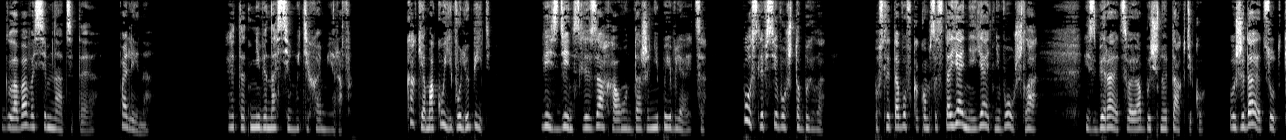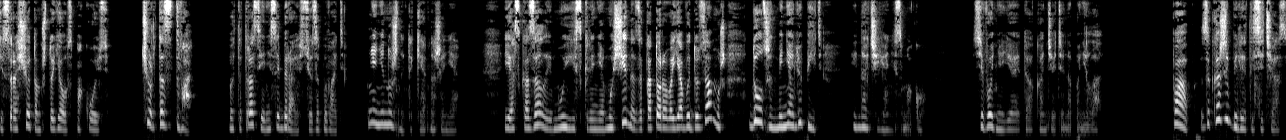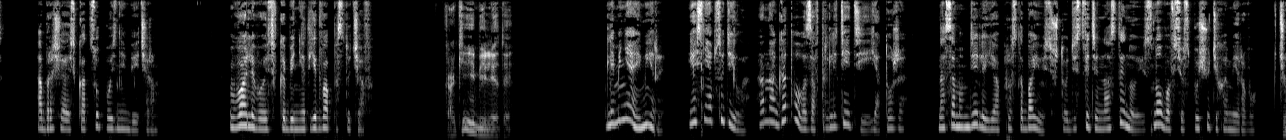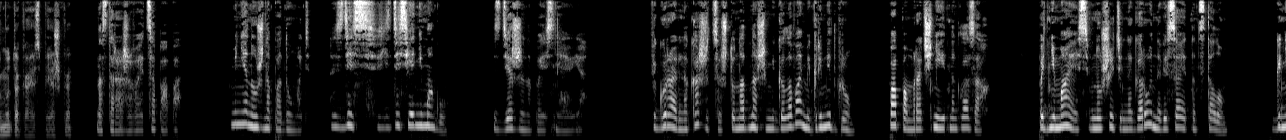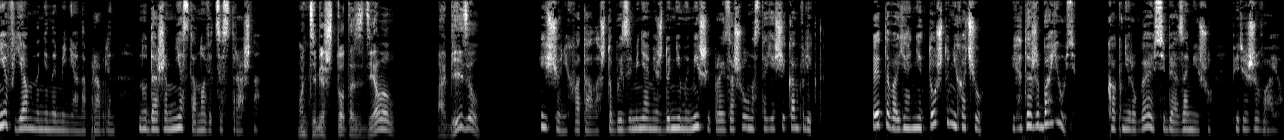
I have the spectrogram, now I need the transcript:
Глава восемнадцатая. Полина. Этот невыносимый Тихомиров. Как я могу его любить? Весь день в слезах, а он даже не появляется. После всего, что было. После того, в каком состоянии я от него ушла. Избирает свою обычную тактику. Выжидает сутки с расчетом, что я успокоюсь. Черта с два! В этот раз я не собираюсь все забывать. Мне не нужны такие отношения. Я сказала ему искренне, мужчина, за которого я выйду замуж, должен меня любить, иначе я не смогу. Сегодня я это окончательно поняла. «Пап, закажи билеты сейчас!» Обращаюсь к отцу поздним вечером. Вваливаюсь в кабинет, едва постучав. «Какие билеты?» «Для меня и Миры. Я с ней обсудила. Она готова завтра лететь, и я тоже». На самом деле я просто боюсь, что действительно остыну и снова все спущу Тихомирову. — К чему такая спешка? — настораживается папа. — Мне нужно подумать. Здесь... здесь я не могу. Сдержанно поясняю я. Фигурально кажется, что над нашими головами гремит гром. Папа мрачнеет на глазах. Поднимаясь, внушительной горой нависает над столом. Гнев явно не на меня направлен, но даже мне становится страшно. Он тебе что-то сделал? Обидел? Еще не хватало, чтобы из-за меня между ним и Мишей произошел настоящий конфликт. Этого я не то что не хочу, я даже боюсь. Как не ругаю себя за Мишу, переживаю.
